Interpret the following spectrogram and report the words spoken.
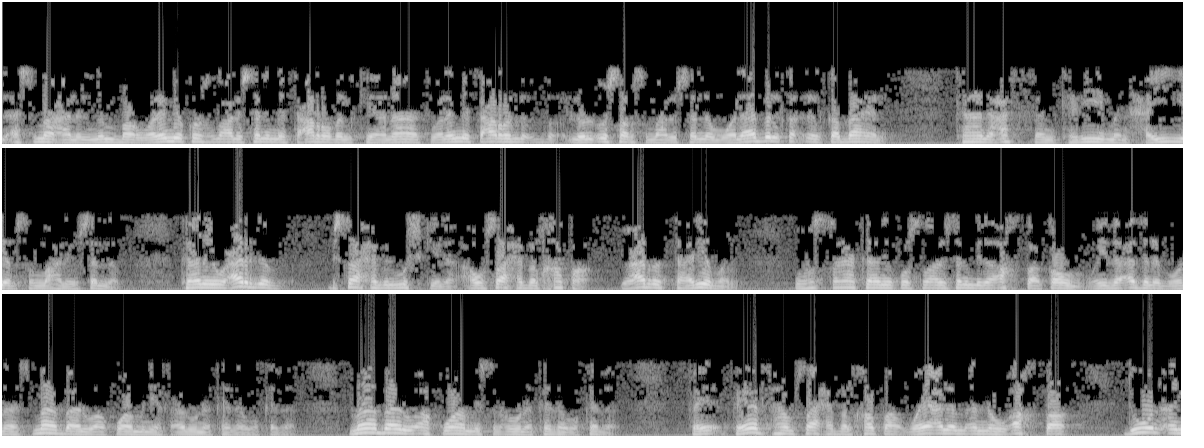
الأسماء على المنبر ولم يكن صلى الله عليه وسلم يتعرض الكيانات ولم يتعرض للأسر صلى الله عليه وسلم ولا بالقبائل. كان عفا كريما حييا صلى الله عليه وسلم. كان يعرض بصاحب المشكلة أو صاحب الخطأ يعرض تعريضا. وفي الصحيح كان يقول صلى الله عليه وسلم إذا أخطأ قوم وإذا أذنب أناس ما بال أقوام يفعلون كذا وكذا؟ ما بال أقوام يصنعون كذا وكذا؟ فيفهم صاحب الخطأ ويعلم أنه أخطأ دون أن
